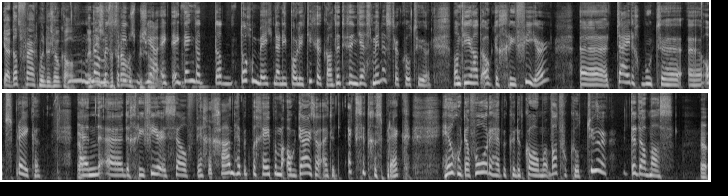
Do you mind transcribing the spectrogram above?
Ja, dat vraagt me dus ook al. Dat nou, is een vertrouwenspersoon. Ja, ik, ik denk dat dat toch een beetje naar die politieke kant... het is een yes-minister-cultuur. Want hier had ook de griffier uh, tijdig moeten uh, opspreken. Ja. En uh, de griffier is zelf weggegaan, heb ik begrepen. Maar ook daar zou uit het exitgesprek heel goed naar voren hebben kunnen komen... wat voor cultuur dan was. Ja.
